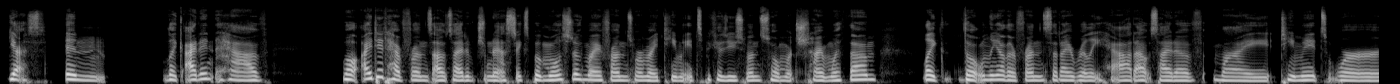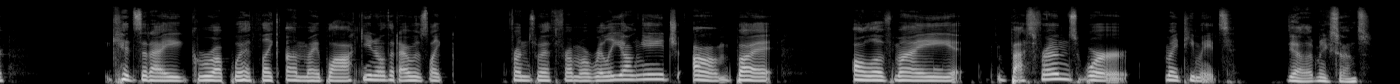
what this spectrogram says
Yes. And like I didn't have well, I did have friends outside of gymnastics, but most of my friends were my teammates because you spend so much time with them. Like the only other friends that I really had outside of my teammates were kids that I grew up with like on my block, you know, that I was like friends with from a really young age. Um, but all of my best friends were my teammates. Yeah, that makes sense.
